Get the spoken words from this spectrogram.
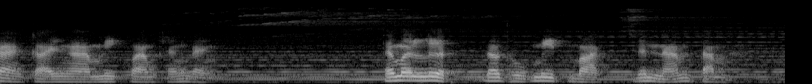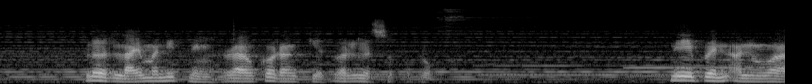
ร่างกายงามมีความแข็งแรง แต่เมื่อเลือดเราถูกมีดบาดเล่นน้ำต่ำเลือดไหลมานิดหนึ่งเราก็รังเกียจว่าเลือดสกปรกนี่เป็นอันว่า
